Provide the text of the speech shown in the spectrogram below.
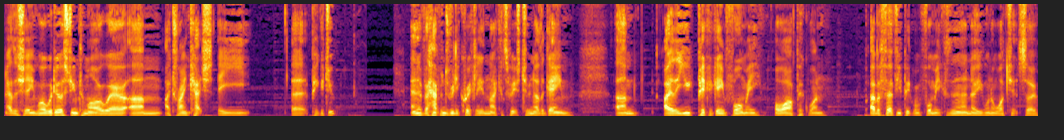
That's a shame. Well, we'll do a stream tomorrow where um, I try and catch a uh, Pikachu and if it happens really quickly then I can switch to another game um, either you pick a game for me or I'll pick one I prefer if you pick one for me because then I know you want to watch it so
